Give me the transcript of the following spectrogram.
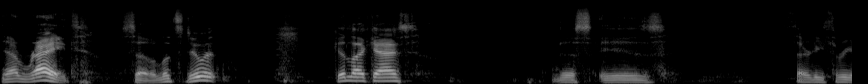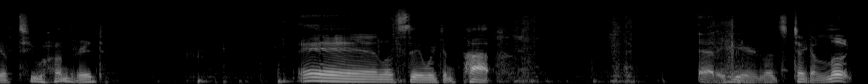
Yeah, right. So let's do it. Good luck, guys. This is 33 of 200. And let's see if we can pop out of here. Let's take a look.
